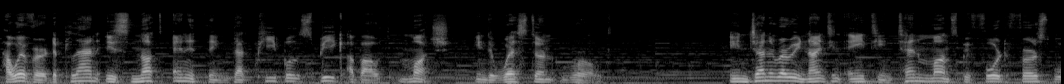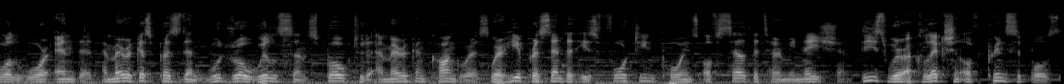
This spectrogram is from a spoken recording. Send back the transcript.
However, the plan is not anything that people speak about much in the Western world. In January 1918, 10 months before the First World War ended, America's President Woodrow Wilson spoke to the American Congress where he presented his 14 points of self-determination. These were a collection of principles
